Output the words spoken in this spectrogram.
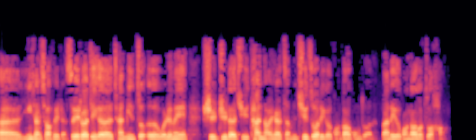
呃，影响消费者，所以说这个产品做，呃，我认为是值得去探讨一下怎么去做这个广告工作的，把这个广告做好。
